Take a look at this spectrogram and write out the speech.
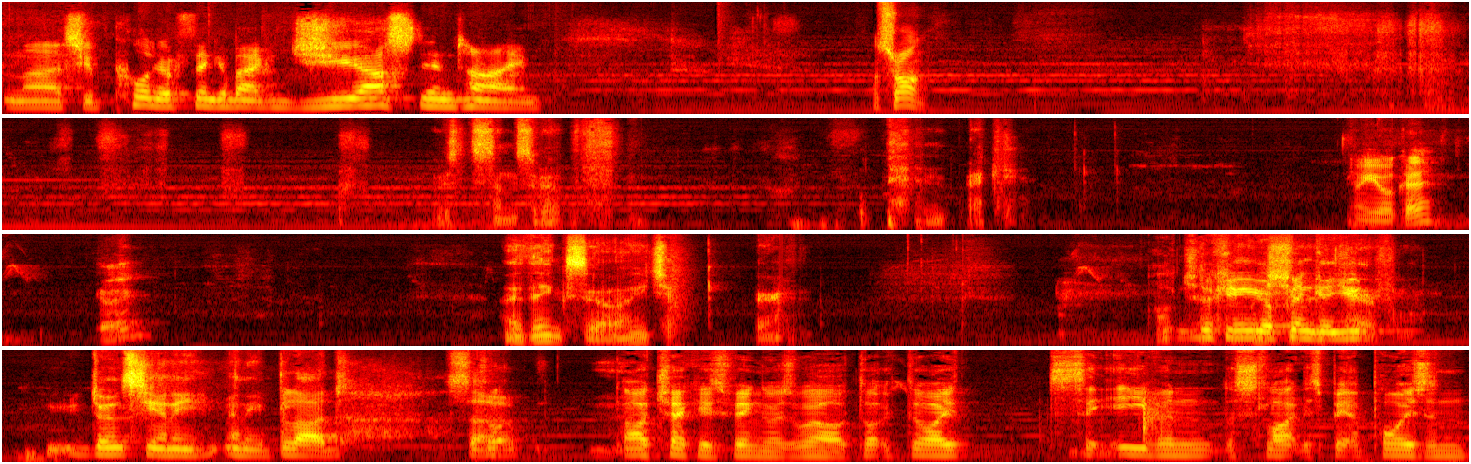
Nice. You pull your finger back just in time. What's wrong? There's some sort of pen brick. Are you okay? Good. I think so. He checked her. Check, Looking at your finger, you, you don't see any any blood. So I'll check his finger as well. Do, do I see even the slightest bit of poison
